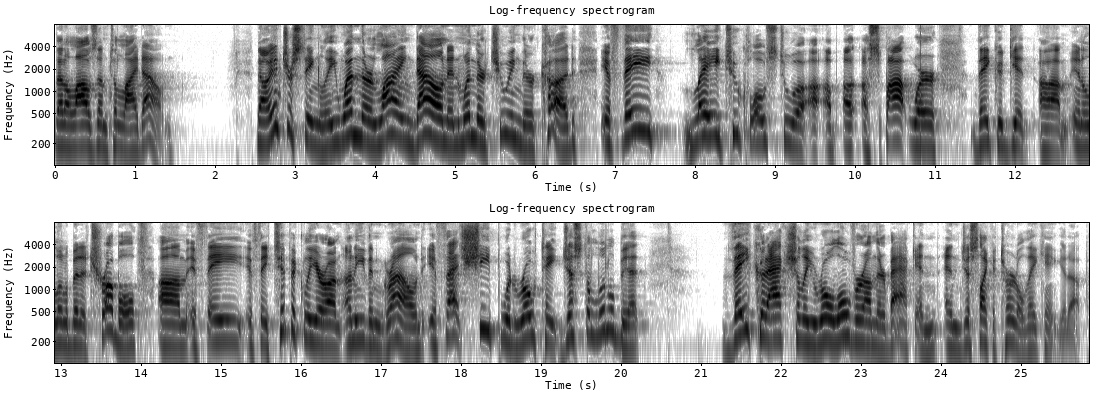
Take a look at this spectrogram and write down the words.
that allows them to lie down. Now, interestingly, when they're lying down and when they're chewing their cud, if they lay too close to a, a, a spot where they could get um, in a little bit of trouble um, if they if they typically are on uneven ground if that sheep would rotate just a little bit they could actually roll over on their back and, and just like a turtle they can't get up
